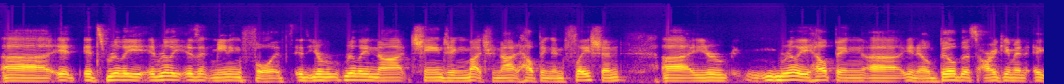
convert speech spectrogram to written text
uh, it, it's really it really isn't meaningful. It, it, you're really not changing much. You're not helping inflation. Uh, you're really helping uh, you know build this argument eh,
